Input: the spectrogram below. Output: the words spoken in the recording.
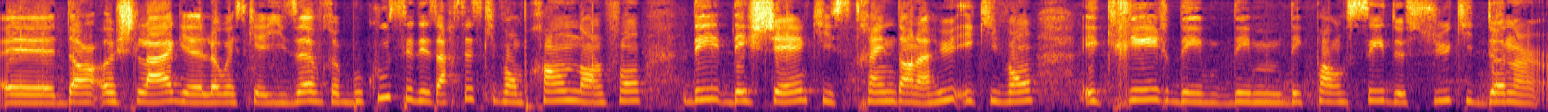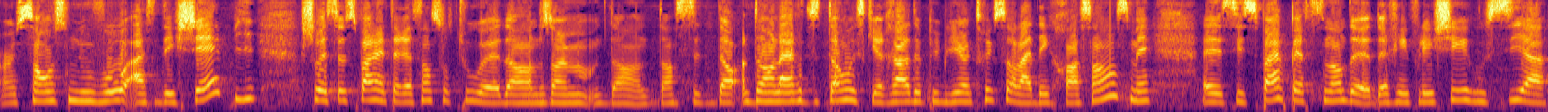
euh, dans Hochelag, euh, là où est-ce qu'ils œuvrent beaucoup. C'est des artistes qui vont prendre dans le fond des déchets qui se traînent dans la rue et qui vont écrire des, des, des pensées dessus qui donnent un, un sens nouveau à ce déchet. Puis je trouvais ça super intéressant, surtout euh, dans dans dans, ce- dans, dans l'ère du du temps où est-ce que Rad a publié un truc sur la décroissance, mais euh, c'est super pertinent de, réfléchir aussi à,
